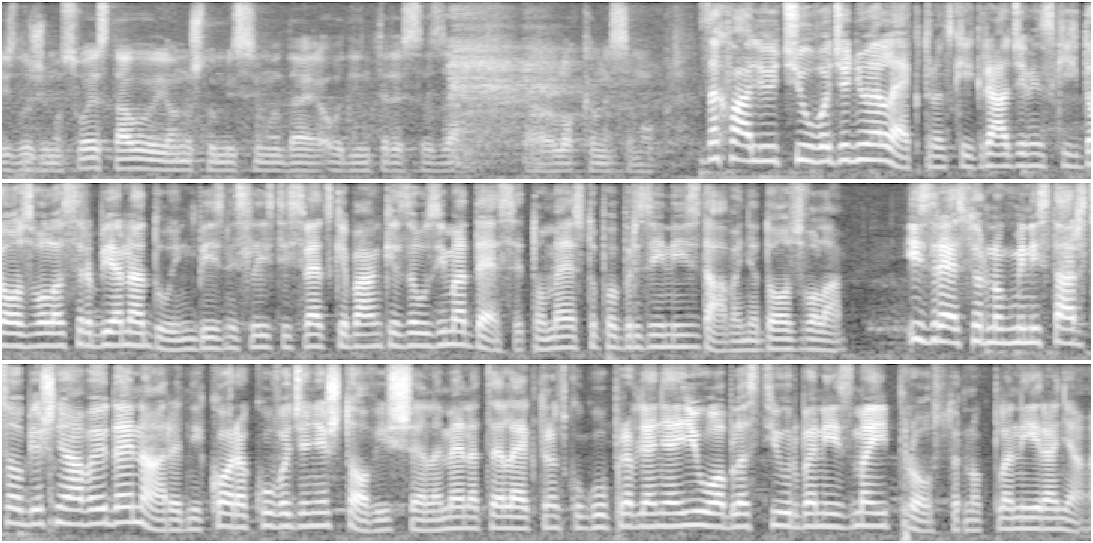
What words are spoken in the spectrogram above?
izložimo svoje stavove i ono što mislimo da je od interesa za lokalne samouprave. Zahvaljujući uvođenju elektronskih građevinskih dozvola, Srbija na Doing Business listi Svetske banke zauzima deseto mesto po brzini izdavanja dozvola. Iz resornog ministarstva objašnjavaju da je naredni korak uvođenje što više elemenata elektronskog upravljanja i u oblasti urbanizma i prostornog planiranja.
